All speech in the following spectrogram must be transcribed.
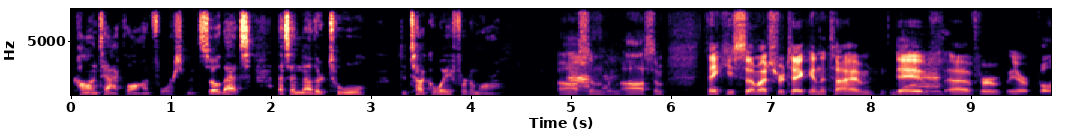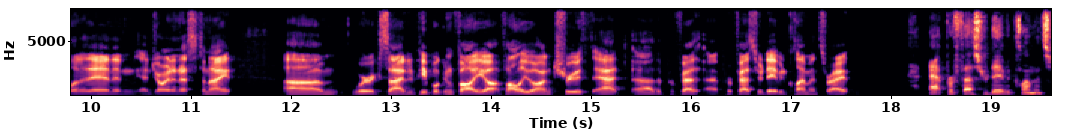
contact law enforcement. So that's that's another tool to tuck away for tomorrow. Awesome, Awesome. awesome. Thank you so much for taking the time, Dave, Yeah. uh, for you know, pulling it in and, and joining us tonight. Um, we're excited. People can follow you follow you on Truth at uh, the prof- uh, Professor David Clements, right? At Professor David Clements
